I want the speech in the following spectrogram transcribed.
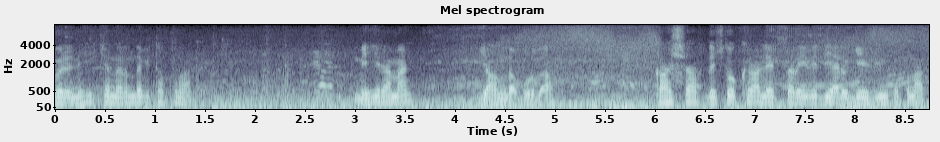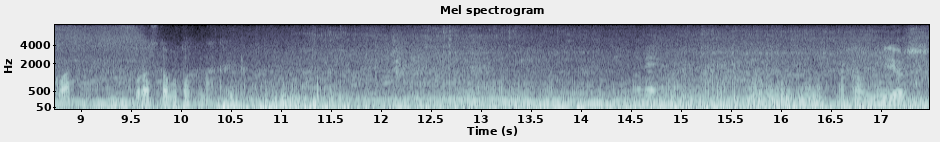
Böyle nehir kenarında bir tapınak. Nehir hemen yanda burada. Karşı tarafta işte o Kraliyet Sarayı ve diğer gezdiğim tapınak var. Burası da bu tapınak. Bakalım gidiyoruz.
